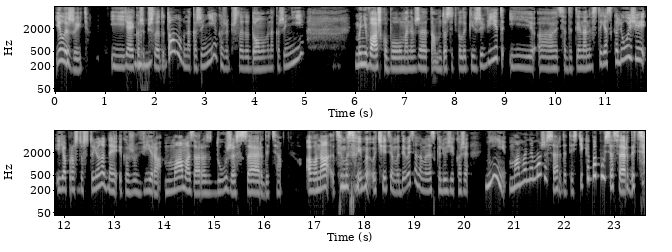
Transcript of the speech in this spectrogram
і лежить. І я їй кажу, пішли додому. Вона каже, ні. Я кажу, пішли додому. Вона каже, ні. Мені важко, бо у мене вже там досить великий живіт, і е, ця дитина не встає з калюжі. І я просто стою над нею і кажу: Віра, мама зараз дуже сердиться. А вона цими своїми очицями дивиться на мене з калюжі і каже: Ні, мама не може сердитись, тільки бабуся сердиться.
